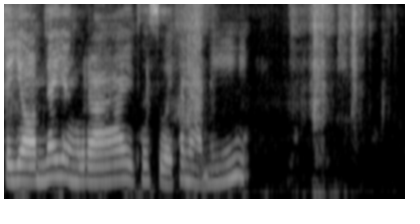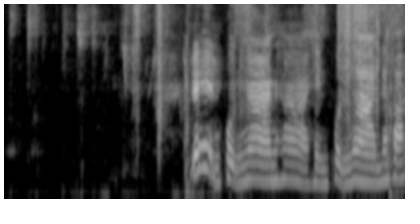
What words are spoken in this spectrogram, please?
จะยอมได้อย่างไร เธอสวยขนาดนี้ ได้เห็นผลงานค่ะ เห็นผลงานนะคะ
